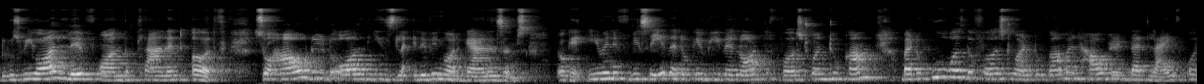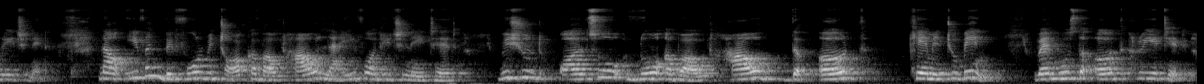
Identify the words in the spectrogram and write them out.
because we all live on the planet earth. So how did all these living organisms okay even if we say that okay we were not the first one to come but who was the first one to come and how did that life originate? Now even before we talk about how life originated we should also know about how the earth came into being. When was the earth created?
